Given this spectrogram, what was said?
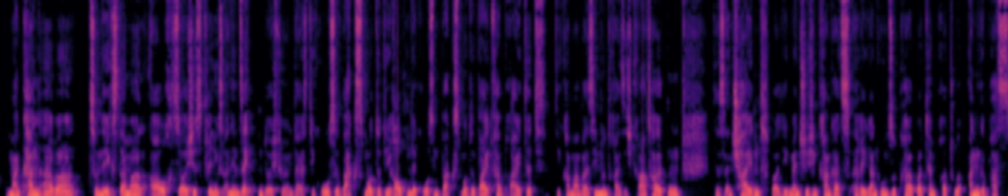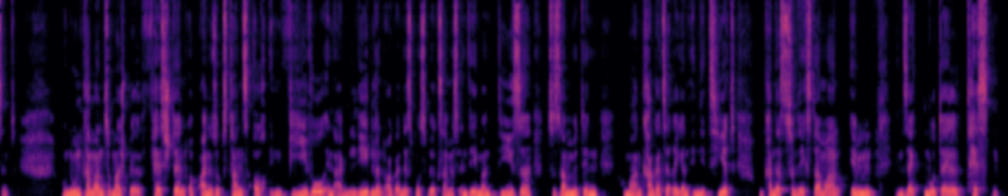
Und man kann aber zunächst einmal auch solche Screenings an Insekten durchführen. Da ist die große Wachsmotte, die Raupen der großen Wachsmotte weit verbreitet. Die kann man bei 37 Grad halten. Das ist entscheidend, weil die menschlichen Krankheitserreger an unsere Körpertemperatur angepasst sind. Und nun kann man zum Beispiel feststellen, ob eine Substanz auch in vivo, in einem lebenden Organismus wirksam ist, indem man diese zusammen mit den humanen Krankheitserregern injiziert und kann das zunächst einmal im Insektenmodell testen.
